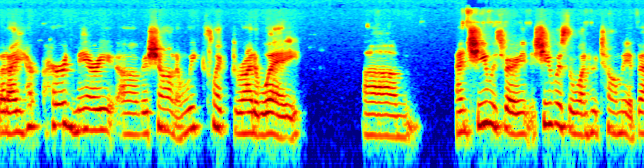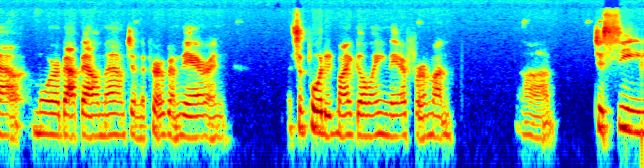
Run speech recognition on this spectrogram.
but I he- heard Mary uh, Vachon and we clicked right away um, and she was very, she was the one who told me about more about Bal Mount and the program there and supported my going there for a month uh, to see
